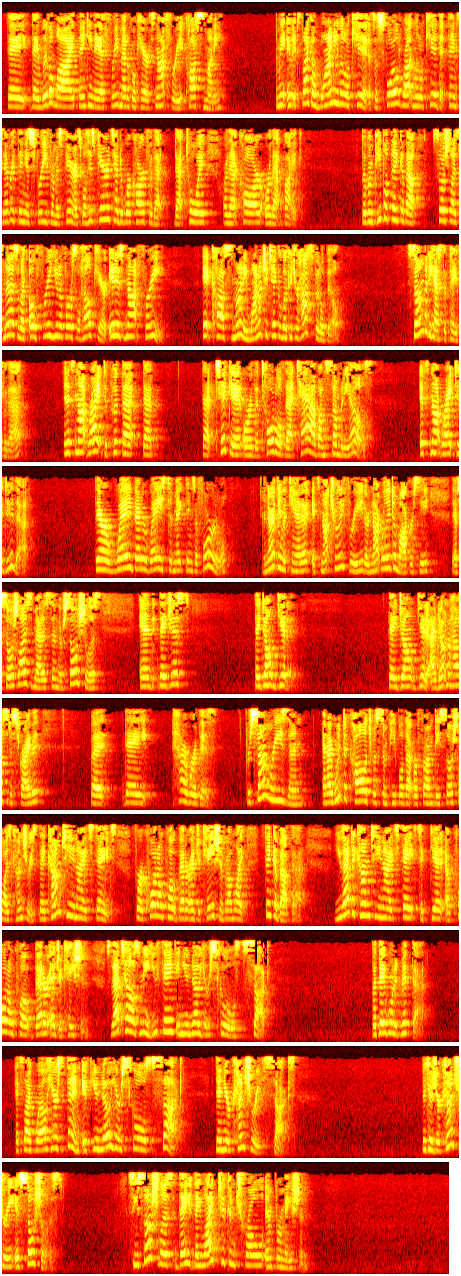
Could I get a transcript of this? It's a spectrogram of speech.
They they live a lie thinking they have free medical care. It's not free. It costs money. I mean, it's like a whiny little kid. It's a spoiled, rotten little kid that thinks everything is free from his parents. Well, his parents had to work hard for that that toy or that car or that bike. But when people think about socialized medicine, like, oh, free universal health care, it is not free. It costs money. Why don't you take a look at your hospital bill? Somebody has to pay for that. And it's not right to put that, that, that ticket or the total of that tab on somebody else. It's not right to do that. There are way better ways to make things affordable. Another thing with Canada, it's not truly free. They're not really a democracy. They have socialized medicine. They're socialists. And they just, they don't get it. They don't get it. I don't know how else to describe it, but they, how to word this? For some reason, and I went to college with some people that were from these socialized countries. They come to the United States for a quote unquote better education, but I'm like, think about that. You had to come to the United States to get a quote unquote better education. So that tells me you think and you know your schools suck. But they won't admit that. It's like, well, here's the thing. If you know your schools suck, then your country sucks. Because your country is socialist. See, socialists, they, they like to control information.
